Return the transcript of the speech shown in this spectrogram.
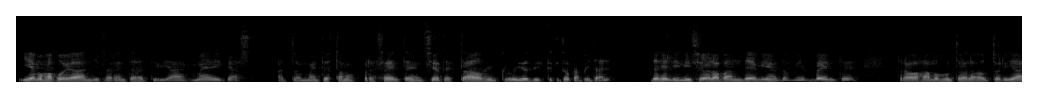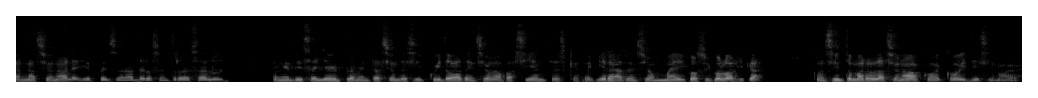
y hemos apoyado en diferentes actividades médicas. Actualmente estamos presentes en siete estados, incluido el Distrito Capital. Desde el inicio de la pandemia en 2020, trabajamos junto a las autoridades nacionales y el personal de los centros de salud en el diseño e implementación de circuitos de atención a pacientes que requieren atención médico-psicológica con síntomas relacionados con el COVID-19.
